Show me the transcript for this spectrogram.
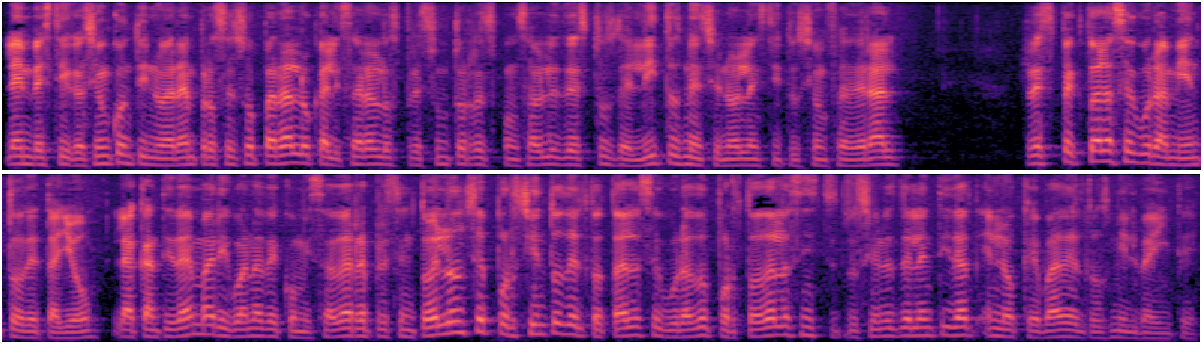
La investigación continuará en proceso para localizar a los presuntos responsables de estos delitos, mencionó la institución federal. Respecto al aseguramiento, detalló, la cantidad de marihuana decomisada representó el 11% del total asegurado por todas las instituciones de la entidad en lo que va del 2020.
